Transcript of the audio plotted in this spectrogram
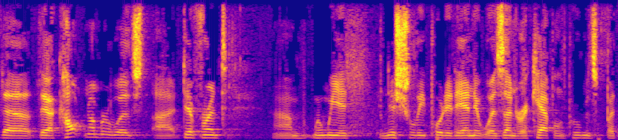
The, the account number was uh, different. Um, When we had initially put it in, it was under a capital improvements, but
